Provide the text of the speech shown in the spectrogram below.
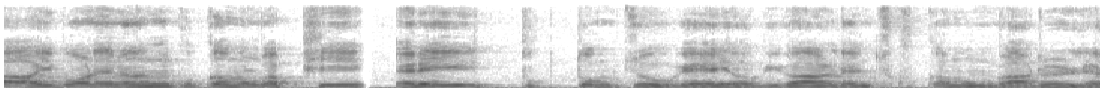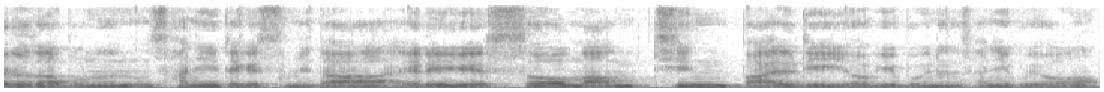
그러니까 이번에는 쿠카몬가 peak LA 북동쪽에 여기가 랜초 쿠카몬가를 내려다보는 산이 되겠습니다. LA에서 마운틴 발디 여기 보이는 산이고요.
